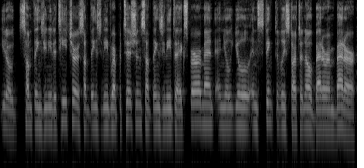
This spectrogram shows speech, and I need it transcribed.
You know, some things you need a teacher, some things you need repetition, some things you need to experiment, and you'll you'll instinctively start to know better and better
